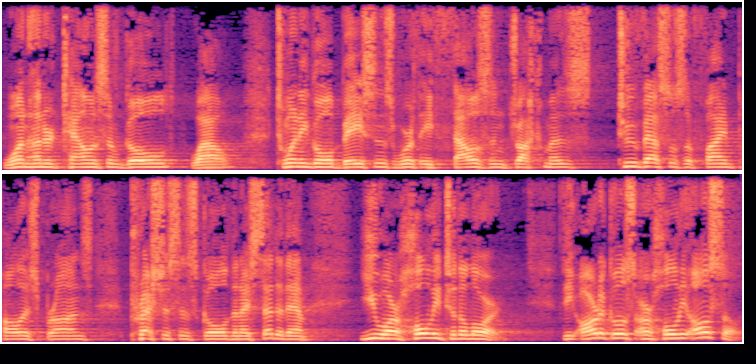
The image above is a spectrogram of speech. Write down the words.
100 talents of gold. Wow. 20 gold basins worth a thousand drachmas, two vessels of fine polished bronze, precious as gold. And I said to them, you are holy to the Lord. The articles are holy also.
